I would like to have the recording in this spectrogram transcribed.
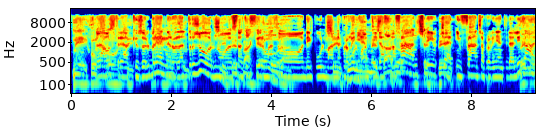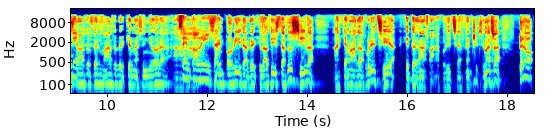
nei confronti l'Austria ha chiuso il Brennero l'altro giorno sì, è stato fermato ora. dei pullman sì, provenienti dalla Francia sì, cioè in Francia provenienti dall'Italia è stato fermato perché una signora ha, si è impaurita, si è impaurita perché l'autista tossiva ha chiamato la polizia che doveva fare la polizia francese ma cioè, però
